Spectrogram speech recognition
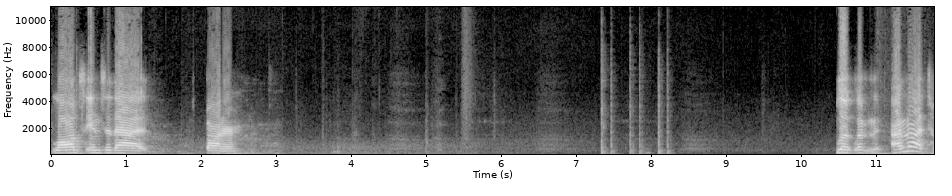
logs into that spawner. Look, let me, I'm not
